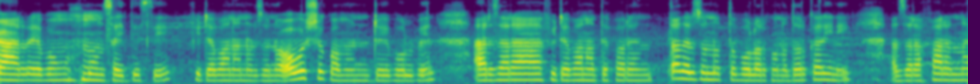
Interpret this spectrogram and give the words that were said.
কার এবং মন চাইতেছে পিঠা বানানোর জন্য অবশ্যই কমেন্টে বলবেন। আর যারা পিঠা বানাতে পারেন, তাদের জন্য তো বলার কোনো দরকারই নেই। আর যারা পারেন না,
